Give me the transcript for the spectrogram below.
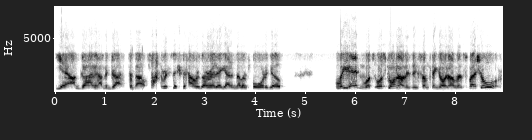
Yeah, I'm driving. I've been driving for about five or six hours already. I got another four to go. Where you heading? What's what's going on? Is there something going on that's special? Or?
